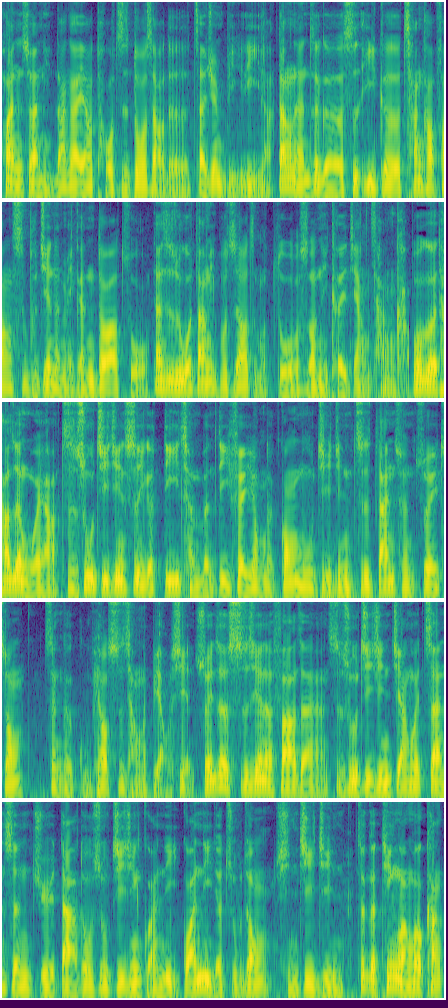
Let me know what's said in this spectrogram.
换算你大概要投资多少的债券比例啦。当然这个是一个参考方式，不见得每个人都要做。但是如果当你不知道怎么做的时候，你可以这样参考。伯格他认为啊，指数基金是一个低成本低费用的公募基金，只单纯追踪。整个股票市场的表现，随着时间的发展啊，指数基金将会战胜绝大多数基金管理管理的主动型基金。这个听完或看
